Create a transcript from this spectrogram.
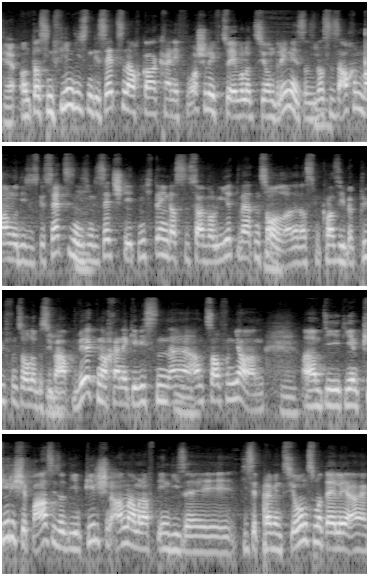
Ja. Und dass in vielen diesen Gesetzen auch gar keine Vorschrift zur Evaluation drin ist. Also das ist auch ein Mangel dieses Gesetzes. In diesem mhm. Gesetz steht nicht drin, dass es evaluiert werden soll mhm. oder dass man quasi überprüfen soll, ob es mhm. überhaupt wirkt nach einer gewissen äh, Anzahl von Jahren. Ähm, die, die empirische Basis oder die empirischen Annahmen, auf denen diese, diese Präventionsmodelle äh,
